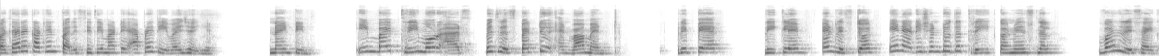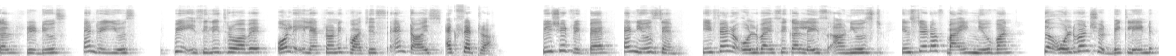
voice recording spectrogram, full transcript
વધારે કઠિન પરિસ્થિતિ માટે આપણે ટેવાઈ જઈએ nineteen imbibe three more R's with respect to environment repair, reclaim, and restore in addition to the three conventional one recycle, reduce, and reuse. We easily throw away old electronic watches and toys. etc. We should repair and use them. If an old bicycle lays unused, instead of buying new one, the old one should be cleaned,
